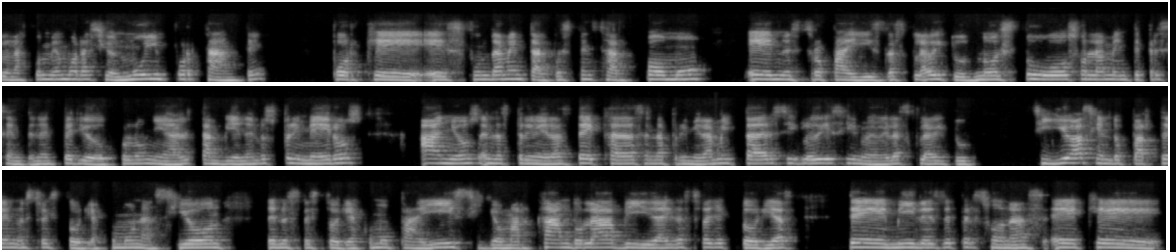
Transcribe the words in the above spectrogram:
una conmemoración muy importante porque es fundamental pues pensar cómo en nuestro país la esclavitud no estuvo solamente presente en el periodo colonial, también en los primeros años, en las primeras décadas, en la primera mitad del siglo XIX, la esclavitud siguió haciendo parte de nuestra historia como nación, de nuestra historia como país, siguió marcando la vida y las trayectorias de miles de personas eh, que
